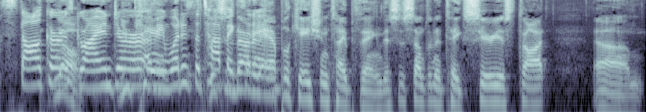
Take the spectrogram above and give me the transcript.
Stalkers, no, Grindr. you I can't- mean, what is the topic This is topic not today? an application type thing. This is something that takes serious thought. Um,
